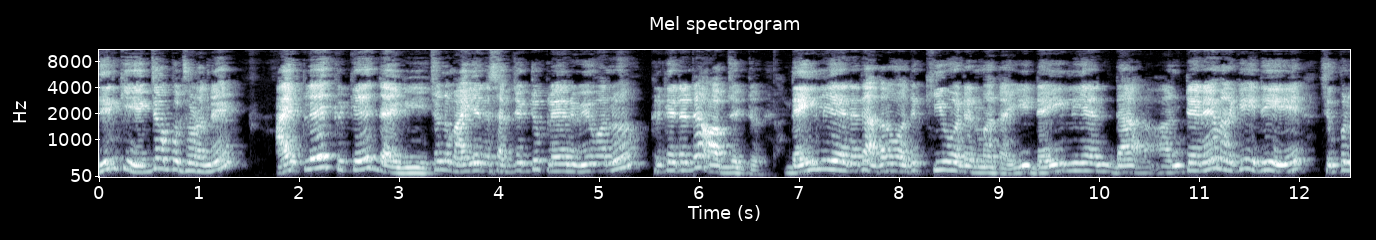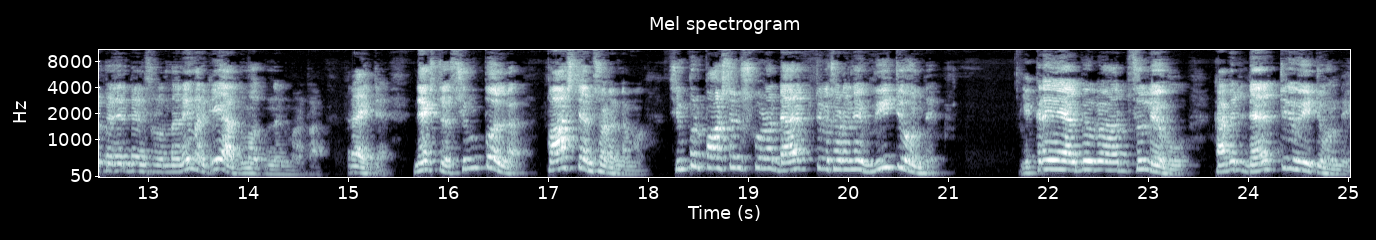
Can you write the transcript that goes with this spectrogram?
దీనికి ఎగ్జాంపుల్ చూడండి. ఐ ప్లే క్రికెట్ డైలీ చూడండి ఐ అనే సబ్జెక్ట్ ప్లే అని వి వన్ క్రికెట్ అంటే ఆబ్జెక్ట్ డైలీ అనేది అదర్ వర్డ్ కీవర్డ్ అనమాట ఈ డైలీ అంటేనే మనకి ఇది సింపుల్ ప్రెజెంటెన్స్ ఉందని మనకి అర్థమవుతుంది అనమాట right next simple past tense చూడండి అమ్మా. సింపుల్ పాస్ట్ టెన్స్ కూడా డైరెక్ట్గా చూడండి వీటి ఉంది. ఇక్కడ ఎల్పీ వర్బ్స్ లేవు. కాబట్టి డైరెక్ట్గా వీటి ఉంది.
